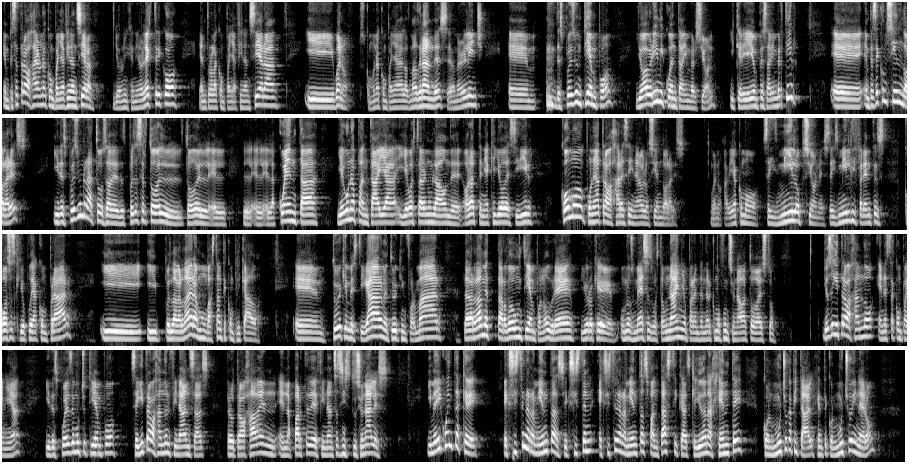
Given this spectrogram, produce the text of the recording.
empecé a trabajar en una compañía financiera. Yo era un ingeniero eléctrico, entró a la compañía financiera y bueno, pues como una compañía de las más grandes, era Mary Lynch. Eh, después de un tiempo, yo abrí mi cuenta de inversión y quería yo empezar a invertir. Eh, empecé con 100 dólares y después de un rato, o sea, después de hacer todo, el, todo el, la cuenta, llego a una pantalla y llego a estar en un lado donde ahora tenía que yo decidir cómo poner a trabajar ese dinero de los 100 dólares. Bueno, había como 6,000 opciones, 6,000 diferentes cosas que yo podía comprar y, pues la verdad era bastante complicado. Eh, tuve que investigar, me tuve que informar. La verdad me tardó un tiempo, ¿no? Duré yo creo que unos meses o hasta un año para entender cómo funcionaba todo esto. Yo seguí trabajando en esta compañía y después de mucho tiempo seguí trabajando en finanzas, pero trabajaba en, en la parte de finanzas institucionales. Y me di cuenta que existen herramientas y existen, existen herramientas fantásticas que ayudan a gente con mucho capital, gente con mucho dinero,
